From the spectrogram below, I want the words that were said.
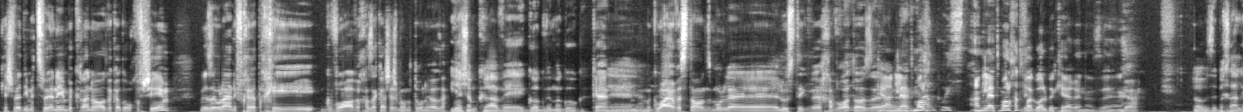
כי השוודים מצוינים בקרנות וכדורים חופשיים וזה אולי הנבחרת הכי גבוהה וחזקה שיש בה בטורניר הזה. יש שם קרב אה, גוג ומגוג. כן, אה, מגווייר וסטונס מול אה, לוסטיק וחבורתו זה... כן, אנגליה אתמול- חטפה גול בקרן, אז... אה, כן. טוב, זה בכלל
